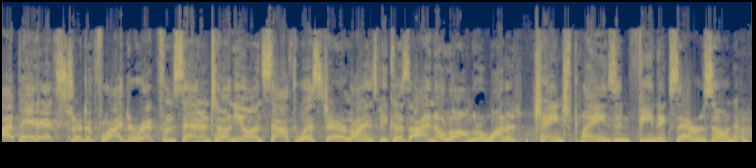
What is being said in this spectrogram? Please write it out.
I paid extra to fly direct from San Antonio on Southwest Airlines because I no longer want to change planes in Phoenix, Arizona.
